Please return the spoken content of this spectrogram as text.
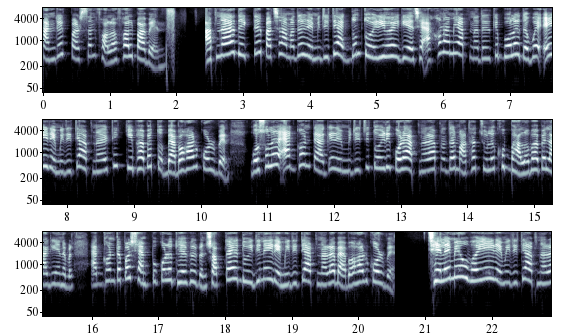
হান্ড্রেড পারসেন্ট ফলাফল পাবেন। আপনারা দেখতেই পাচ্ছেন আমাদের রেমিডিটি একদম তৈরি হয়ে গিয়েছে। এখন আমি আপনাদেরকে বলে দেবো, এই রেমিডিটি আপনারা ঠিক কীভাবে ব্যবহার করবেন। গোসলের এক ঘণ্টা আগে রেমিডিটি তৈরি করে আপনারা আপনাদের মাথার চুলে খুব ভালোভাবে লাগিয়ে নেবেন। এক ঘণ্টা পর শ্যাম্পু করে ধুয়ে ফেলবেন। সপ্তাহে দুই দিন এই রেমিডিটি আপনারা ব্যবহার করবেন। ছেলে মেয়ে উভয়ই এই রেমেডিটি আপনারা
